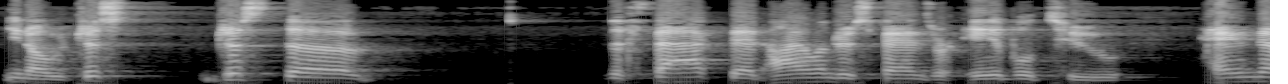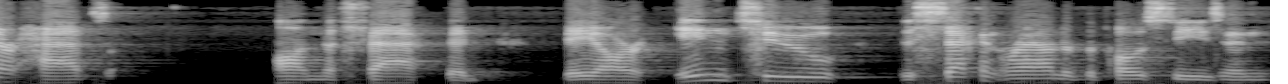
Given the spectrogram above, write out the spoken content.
you know just just the the fact that Islanders fans are able to hang their hats on the fact that they are into the second round of the postseason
